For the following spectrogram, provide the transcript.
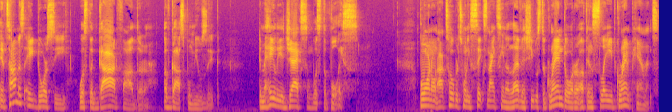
If Thomas A. Dorsey was the godfather of gospel music, then Mahalia Jackson was the voice. Born on October 26, 1911, she was the granddaughter of enslaved grandparents.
